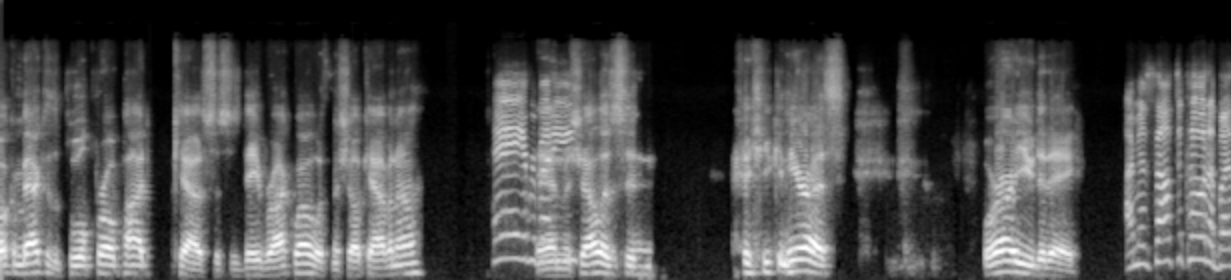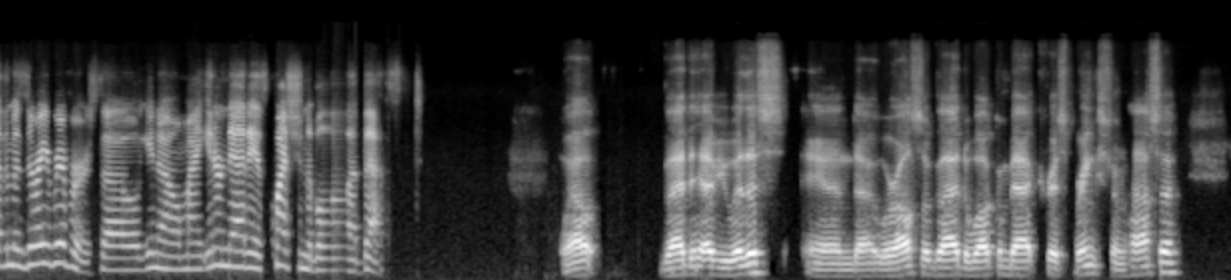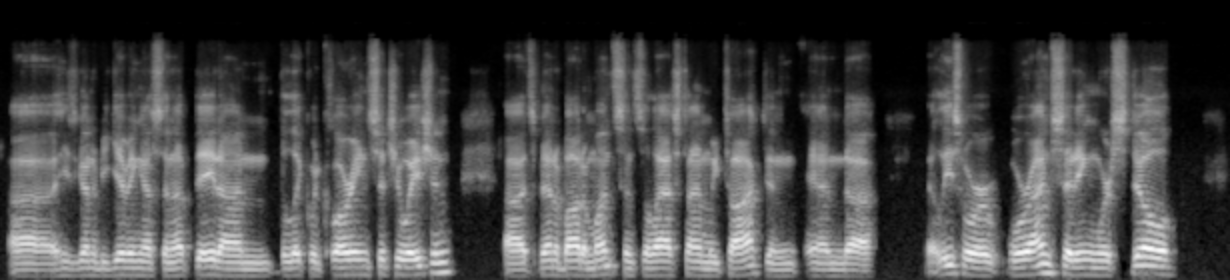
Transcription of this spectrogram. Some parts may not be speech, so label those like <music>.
Welcome back to the Pool Pro podcast. This is Dave Rockwell with Michelle Kavanaugh. Hey, everybody. And Michelle is in, <laughs> you can hear us. Where are you today? I'm in South Dakota by the Missouri River. So, you know, my internet is questionable at best. Well, glad to have you with us. And uh, we're also glad to welcome back Chris Brinks from HASA. Uh, he's going to be giving us an update on the liquid chlorine situation. Uh, it's been about a month since the last time we talked, and and uh, at least where where I'm sitting, we're still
